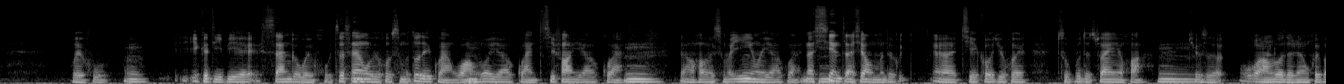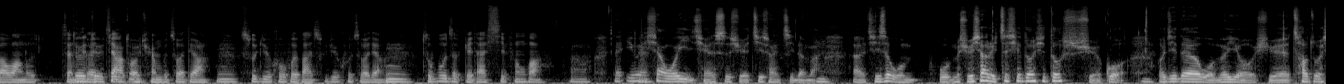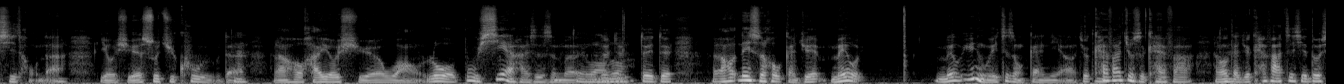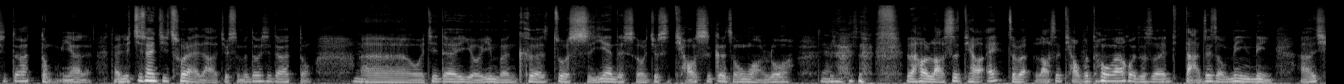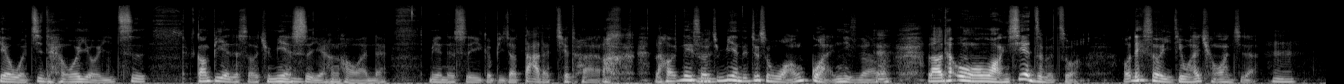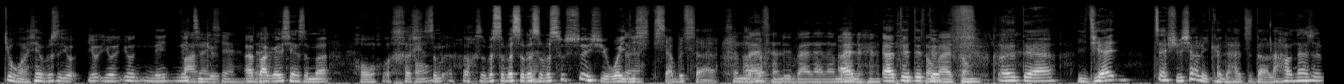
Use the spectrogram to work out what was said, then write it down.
维护，嗯。一个 DBA 三个维护，这三个维护什么都得管，网络也要管，机房也要管，嗯然后什么应用也要管。那现在像我们的呃结构就会逐步的专业化，嗯，就是网络的人会把网络整个架构全部做掉，嗯数据库会把数据库做掉，嗯逐步的给它细分化。啊，那因为像我以前是学计算机的嘛嗯，呃，其实我们我们学校里这些东西都学过。我记得我们有学操作系统的，有学数据库的嗯，然后还有学网络布线还是什么？对网络对对对。然后那时候感觉没有。没有运维这种概念啊，就开发就是开发，然后感觉开发这些东西都要懂一样的，感觉计算机出来的啊，就什么东西都要懂。嗯。呃，我记得有一门课做实验的时候，就是调试各种网络，然后老是调，哎，怎么老是调不通啊？或者说打这种命令，而且我记得我有一次刚毕业的时候去面试，也很好玩的，面的是一个比较大的集团啊，然后那时候去面的就是网管，你知道吗？然后他问我网线怎么做。我那时候已经完全忘记了。嗯，就网线不是有有有有哪哪几个啊？八根线什么红红红什么什么什么什么什么顺顺序，我已经想不起来了。橙白橙绿白蓝蓝哎白绿，啊，对对东 对，白东，嗯，对啊，以前在学校里可能还知道，然后但是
